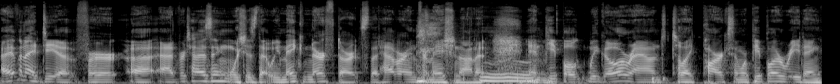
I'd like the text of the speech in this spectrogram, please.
I have an idea for uh, advertising, which is that we make Nerf darts that have our information on it, and people we go around to like parks and where people are reading,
